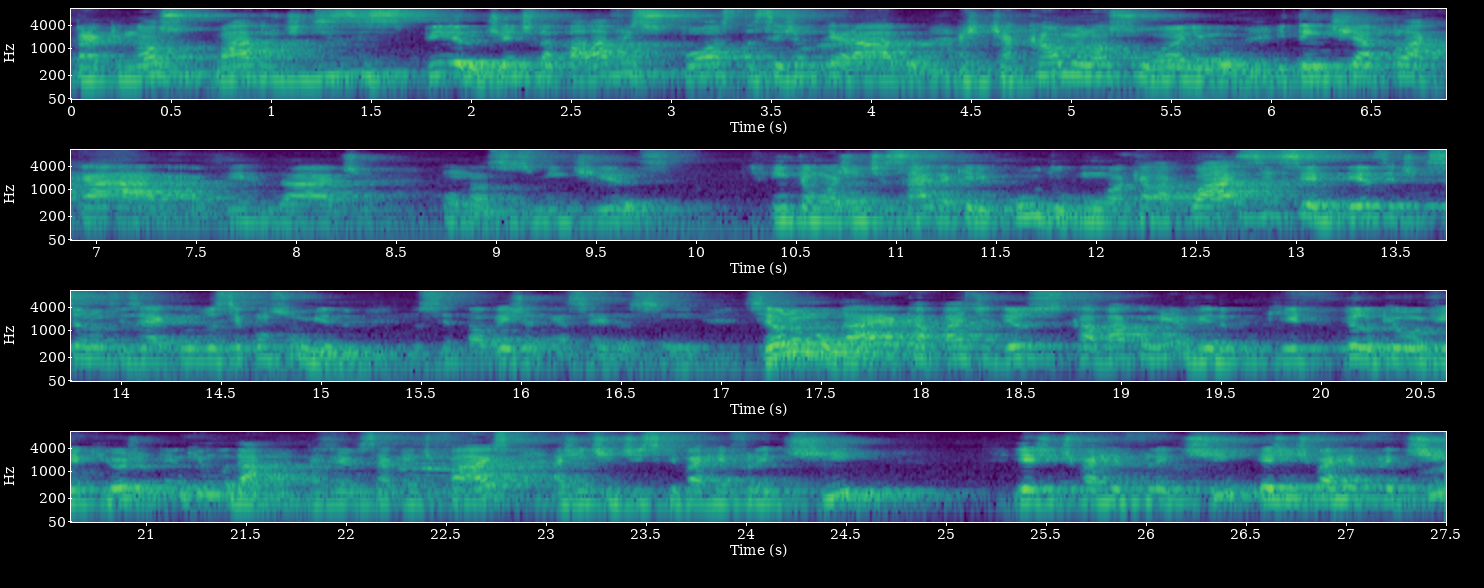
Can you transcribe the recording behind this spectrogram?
para que nosso quadro de desespero diante da palavra exposta seja alterado. A gente acalme o nosso ânimo e tente aplacar a verdade com nossas mentiras. Então a gente sai daquele culto com aquela quase certeza de que se eu não fizer aquilo, vou ser consumido. Você talvez já tenha saído assim. Se eu não mudar, é capaz de Deus acabar com a minha vida, porque pelo que eu ouvi aqui hoje, eu tenho que mudar. Mas sabe o que a gente faz? A gente diz que vai refletir e a gente vai refletir, e a gente vai refletir,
